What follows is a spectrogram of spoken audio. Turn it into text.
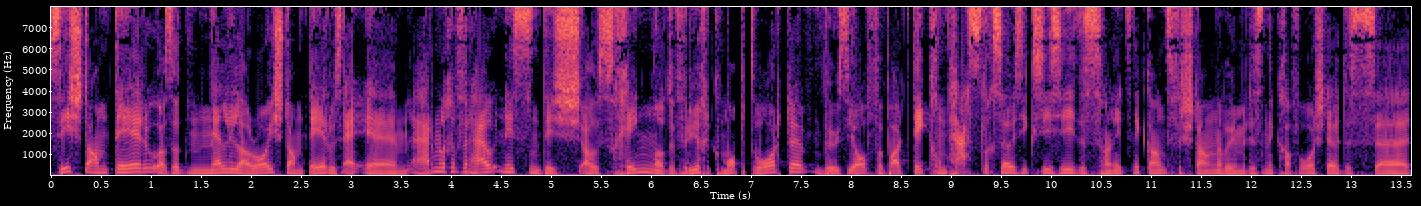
Sie stammt eher, also Nelly Laroy stammt eher aus äh, ähm, ärmlichen Verhältnissen und ist als Kind oder früher gemobbt worden, weil sie offenbar dick und hässlich soll sie gewesen sein. Das habe ich jetzt nicht ganz verstanden, weil ich mir das nicht vorstellen kann, dass äh,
